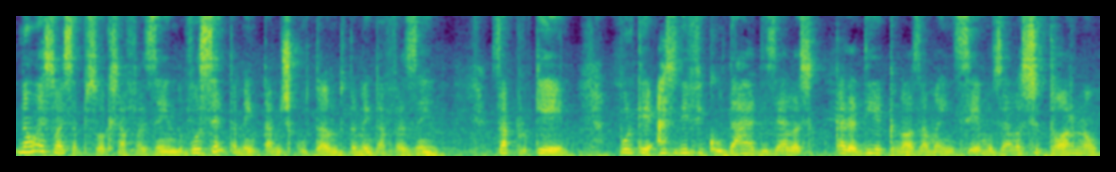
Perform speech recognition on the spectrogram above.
não é só essa pessoa que está fazendo, você também está me escutando, também está fazendo. Sabe por quê? Porque as dificuldades, elas, cada dia que nós amanhecemos, elas se tornam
